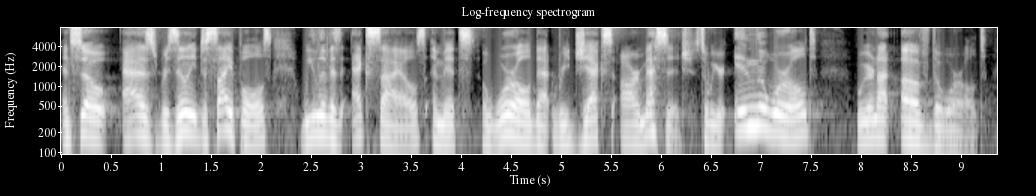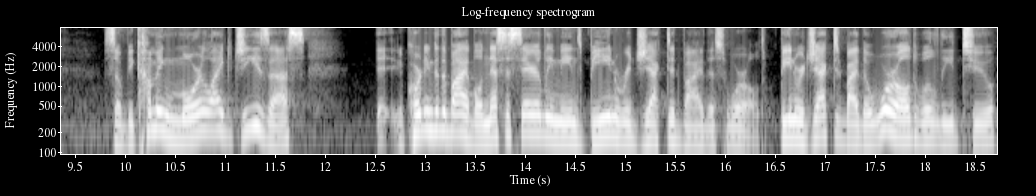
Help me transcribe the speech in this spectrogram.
And so, as resilient disciples, we live as exiles amidst a world that rejects our message. So, we are in the world, we are not of the world. So, becoming more like Jesus, eh, according to the Bible, necessarily means being rejected by this world. Being rejected by the world will lead to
